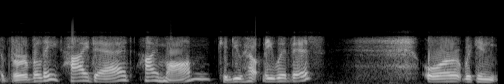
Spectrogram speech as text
verbally, hi dad, hi mom, can you help me with this? Or we can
